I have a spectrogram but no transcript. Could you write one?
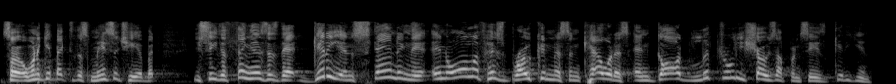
so I want to get back to this message here, but you see, the thing is, is that Gideon's standing there in all of his brokenness and cowardice, and God literally shows up and says, Gideon,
